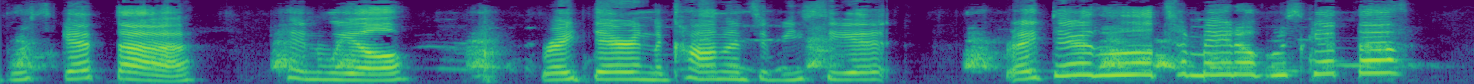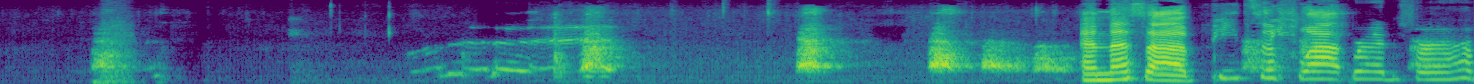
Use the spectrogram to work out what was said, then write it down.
bruschetta pinwheel right there in the comments if you see it. Right there, the little tomato bruschetta. And that's a pizza flatbread for her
